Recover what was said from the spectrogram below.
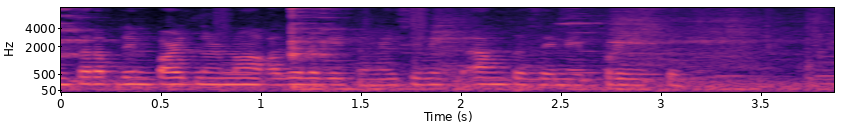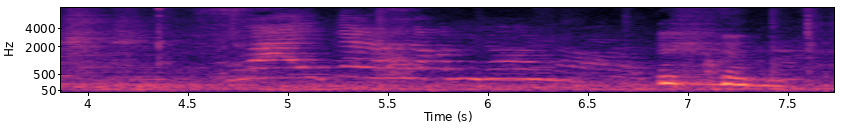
Ang sarap din partner mga kadalagay ito. May sinigang kasi may prito. Kumain ka na lang kami nono.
